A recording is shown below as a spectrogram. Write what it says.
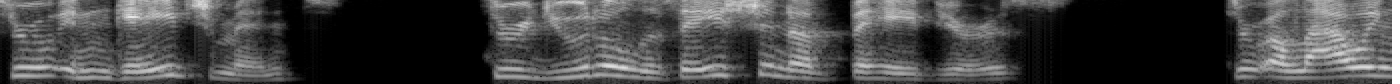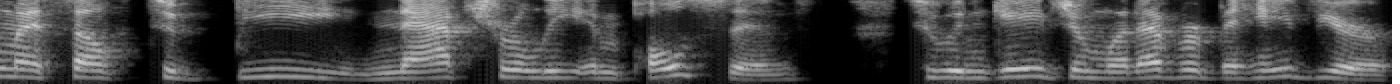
through engagement, through utilization of behaviors, through allowing myself to be naturally impulsive, to engage in whatever behavior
